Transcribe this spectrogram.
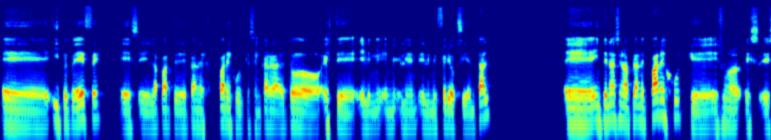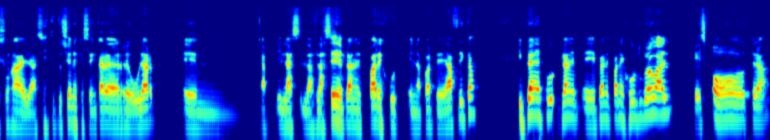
eh, IPPF, es eh, la parte de Planet Parenthood que se encarga de todo este, el, hemisferio occidental. Eh, International Planet Parenthood, que es, es, una de las instituciones que se encarga de regular em, las, las, sedes de Planet Parenthood en la parte de África. Y Planet, Planet, eh, Planet Parenthood Global, que es otra,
